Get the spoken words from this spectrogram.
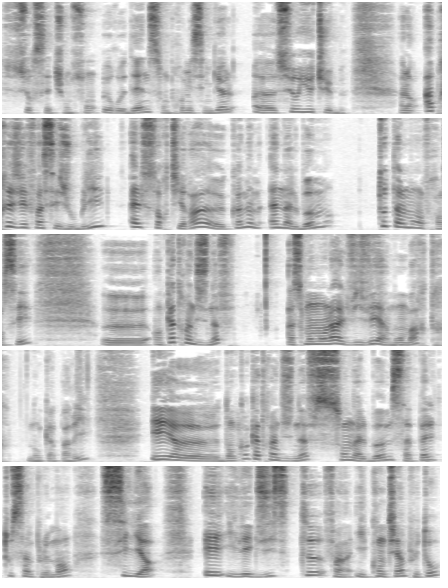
sur cette chanson Eurodance, son premier single euh, sur YouTube. Alors après J'efface et j'oublie, elle sortira euh, quand même un album totalement en français euh, en 99. À ce moment-là, elle vivait à Montmartre, donc à Paris. Et euh, donc en 99, son album s'appelle tout simplement Cilia. Et il existe, enfin il contient plutôt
